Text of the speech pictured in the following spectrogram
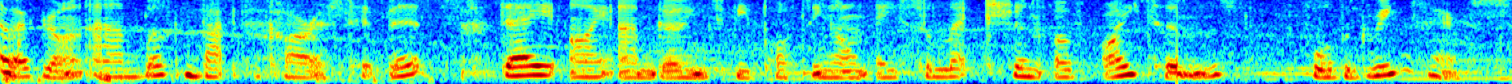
Hello everyone and welcome back to Cara's Titbits. Today I am going to be potting on a selection of items for the greenhouse.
